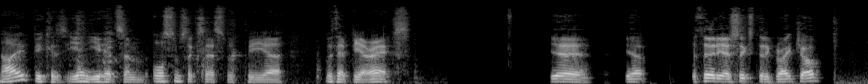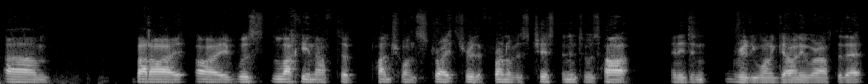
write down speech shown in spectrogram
No, because Ian, you had some awesome success with the uh, with that BRX. Yeah, yeah. The 3006 did a great job, um, but I I was lucky enough to punch one straight through the front of his chest and into his heart, and he didn't really want to go anywhere after that.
